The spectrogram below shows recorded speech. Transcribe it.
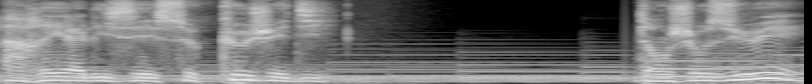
à réaliser ce que j'ai dit. Dans Josué,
